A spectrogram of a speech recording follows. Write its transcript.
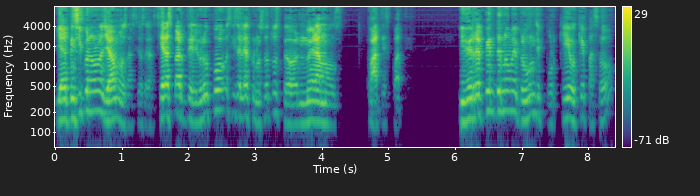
Y al principio no nos llevamos así, o sea, si eras parte del grupo, sí salías con nosotros, pero no éramos cuates, cuates. Y de repente no me pregunte por qué o qué pasó,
